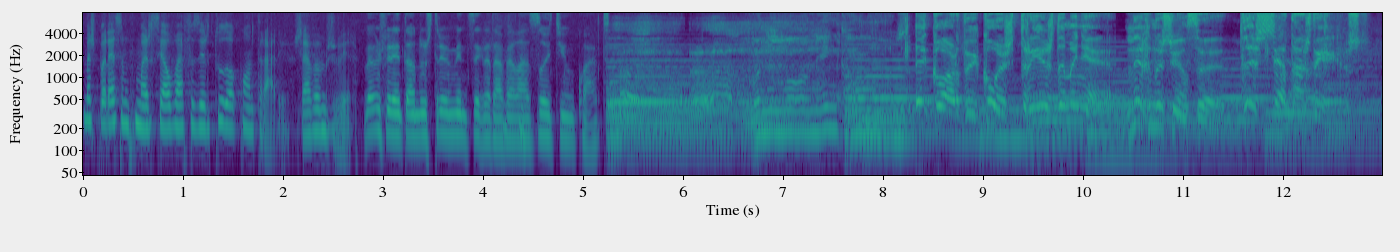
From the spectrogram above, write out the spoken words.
mas parece-me que Marcelo vai fazer tudo ao contrário. Já vamos ver. Vamos ver então no extremamente desagradável às 8 e um quarto. Acorde com as 3 da manhã, na Renascença, das 7 às 10.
